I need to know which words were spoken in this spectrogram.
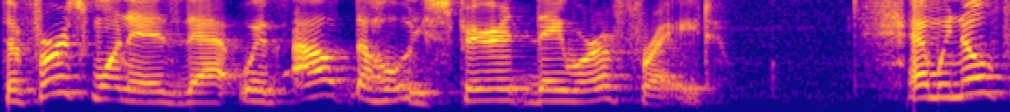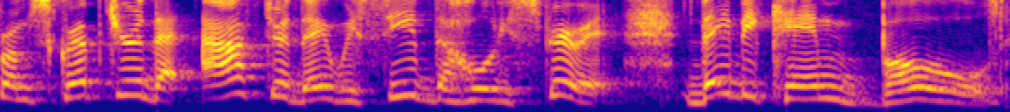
The first one is that without the Holy Spirit, they were afraid. And we know from Scripture that after they received the Holy Spirit, they became bold.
